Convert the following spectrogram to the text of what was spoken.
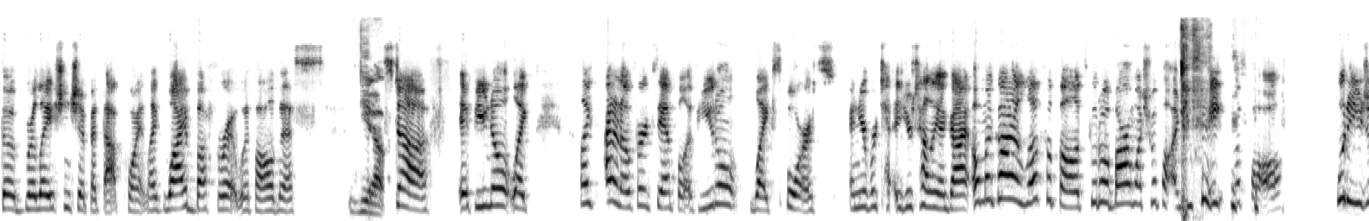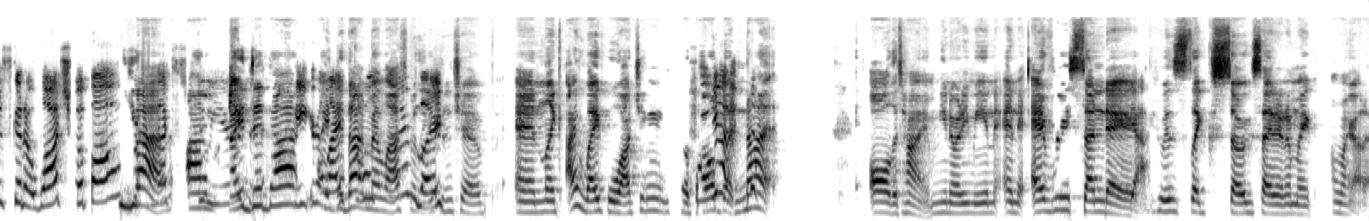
the relationship at that point. Like why buffer it with all this yeah. stuff if you know like like I don't know, for example, if you don't like sports and you're you're telling a guy, "Oh my god, I love football. Let's go to a bar and watch football," and you hate football. What are you just gonna watch football? Yeah, um, I did that. I did that in my last time? relationship, like, and like I like watching football, yeah. but not all the time. You know what I mean? And every Sunday, yeah. he was like so excited. I'm like, oh my god,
